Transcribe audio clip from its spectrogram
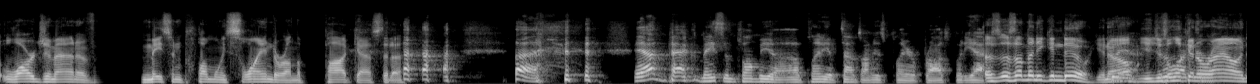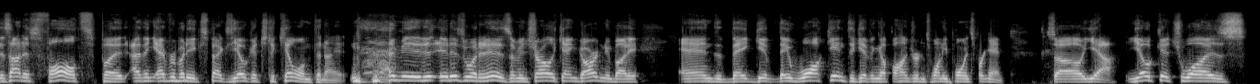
large amount of Mason Plumlee slander on the podcast today. uh, yeah, I've backed Mason Plumlee uh, plenty of times on his player props, but yeah, there's, there's something he can do. You know, Yeah, you're just looking around. It's not his fault, but I think everybody expects Jokic to kill him tonight. I mean, it, it is what it is. I mean, Charlotte can't guard anybody, and they give they walk into giving up 120 points per game. So yeah, Jokic was.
